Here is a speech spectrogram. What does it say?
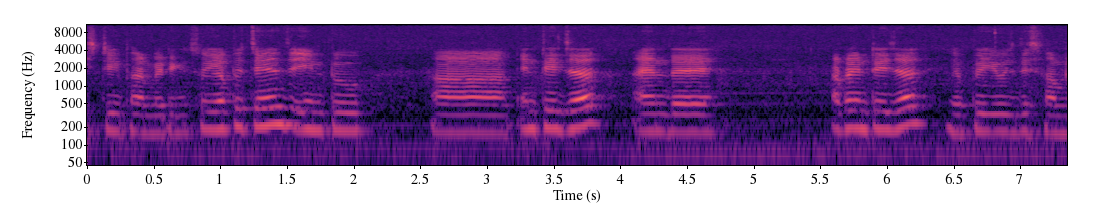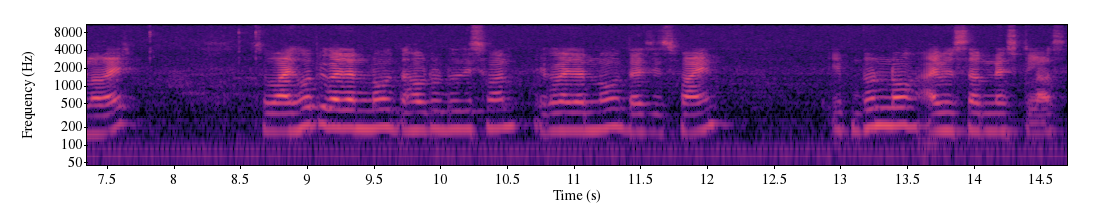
string formatting. So you have to change into uh, integer and uh, after integer you have to use this formula right? So i hope you guys know how to do this one. If you guys know this is fine. If you don't know i will serve next class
